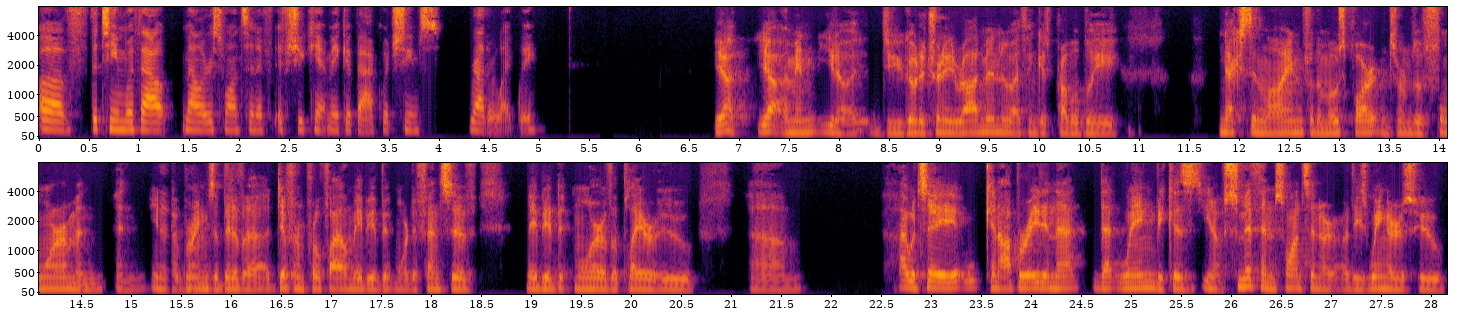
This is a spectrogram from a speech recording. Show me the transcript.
of the team without Mallory Swanson if, if she can't make it back, which seems rather likely. Yeah. Yeah. I mean, you know, do you go to Trinity Rodman, who I think is probably next in line for the most part in terms of form and and you know brings a bit of a, a, different profile, maybe a bit more defensive, maybe a bit more of a player who um, I would say can operate in that that wing because you know Smith and Swanson are, are these wingers who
